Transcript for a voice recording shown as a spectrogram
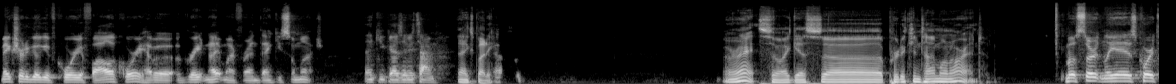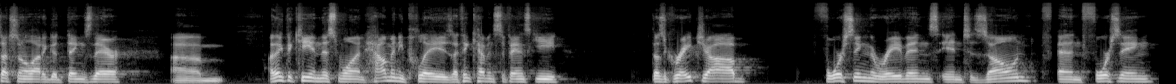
Make sure to go give Cory a follow. Cory, have a, a great night, my friend. Thank you so much. Thank you guys anytime. Thanks, buddy. All right. So I guess uh, prediction time on our end. Most certainly is. Cory touched on a lot of good things there. Um, I think the key in this one, how many plays? I think Kevin Stefanski does a great job forcing the Ravens into zone and forcing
